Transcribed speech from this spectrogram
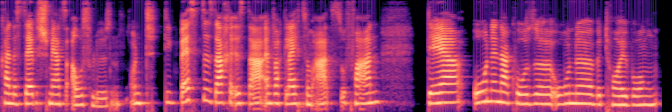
kann es selbst Schmerz auslösen. Und die beste Sache ist da einfach gleich zum Arzt zu fahren, der ohne Narkose, ohne Betäubung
